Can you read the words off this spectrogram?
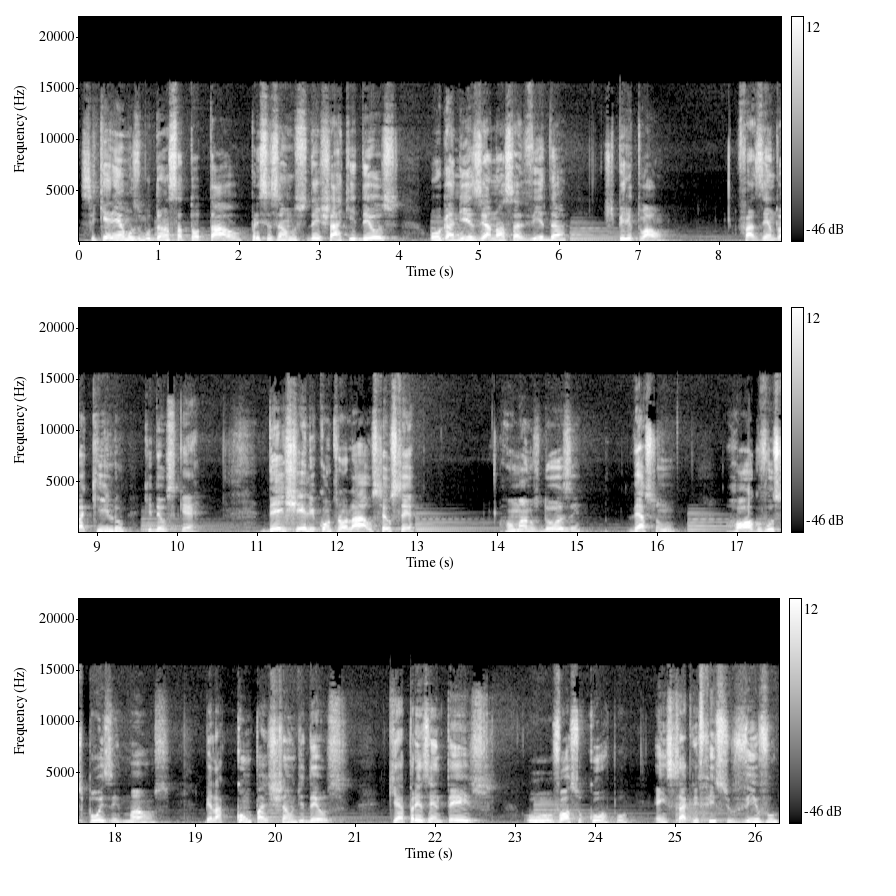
Se queremos mudança total, precisamos deixar que Deus organize a nossa vida espiritual fazendo aquilo que Deus quer. Deixe Ele controlar o seu ser. Romanos 12, verso 1. Rogo-vos, pois, irmãos, pela compaixão de Deus, que apresenteis o vosso corpo em sacrifício vivo,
